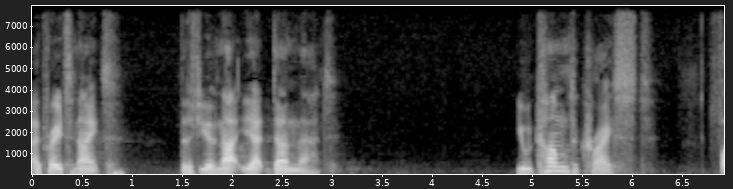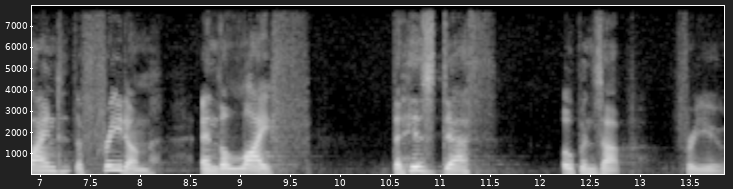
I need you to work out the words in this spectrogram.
I pray tonight that if you have not yet done that, you would come to Christ, find the freedom and the life that his death opens up for you.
